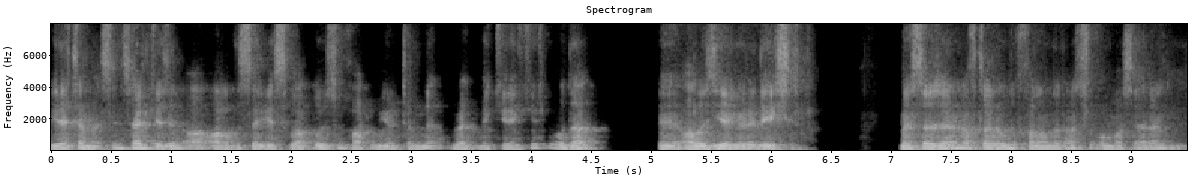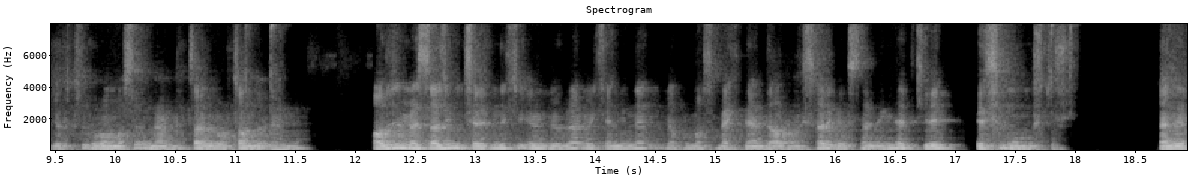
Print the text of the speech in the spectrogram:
iletemezsiniz. Herkesin algı seviyesi farklı için farklı bir yöntemle üretmek gerekir. O da e, alıcıya göre değişir. Mesajların aktarıldığı kanalların açık olması, herhangi bir gürültü olmaması önemli. Tabii ortam da önemli. Alıcı mesajın içerisindeki öngörülen ve kendinden yapılması beklenen davranışları gösterdiğinde etkili iletişim olmuştur. Yani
